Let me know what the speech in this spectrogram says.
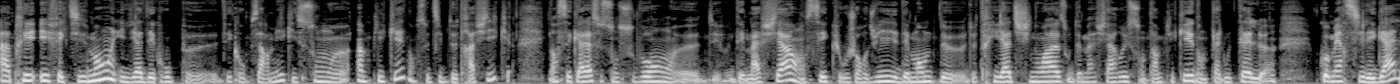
Après, effectivement, il y a des groupes, euh, des groupes armés qui sont impliqués dans ce type de trafic. Dans ces cas-là, ce sont souvent des, des, mafias. On sait qu'aujourd'hui, des membres de, de triades chinoises ou de mafias russes sont impliqués dans tel ou tel commerce illégal.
